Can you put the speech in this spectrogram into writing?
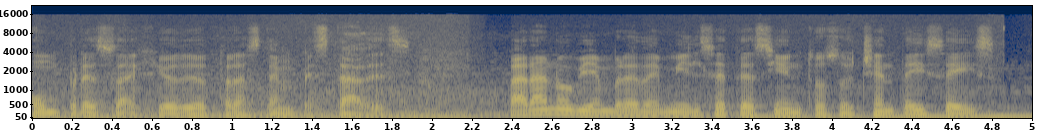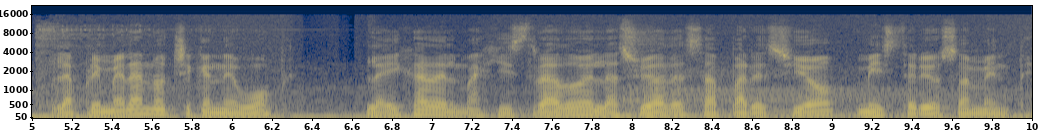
un presagio de otras tempestades. Para noviembre de 1786, la primera noche que nevó, la hija del magistrado de la ciudad desapareció misteriosamente.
